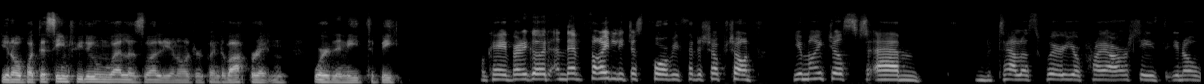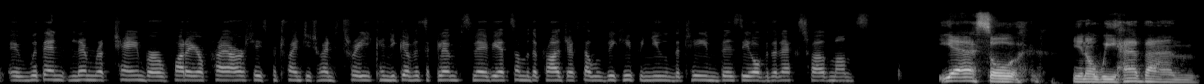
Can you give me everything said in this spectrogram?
You know, but they seem to be doing well as well. You know, they're kind of operating where they need to be. Okay, very good. And then finally, just before we finish up, Sean, you might just um tell us where your priorities, you know, eh, within Limerick Chamber, what are your priorities for 2023? Can you give us a glimpse maybe at some of the projects that will be keeping you and the team busy over the next 12 months? Yeah, so you know, we have um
